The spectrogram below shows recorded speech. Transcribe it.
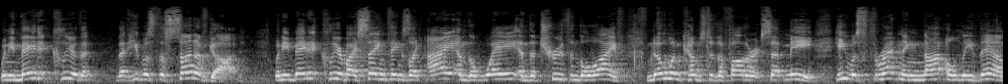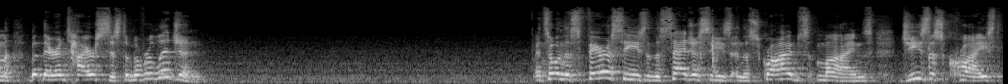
when he made it clear that, that he was the Son of God, when he made it clear by saying things like, I am the way and the truth and the life, no one comes to the Father except me, he was threatening not only them, but their entire system of religion. And so, in the Pharisees and the Sadducees and the scribes' minds, Jesus Christ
